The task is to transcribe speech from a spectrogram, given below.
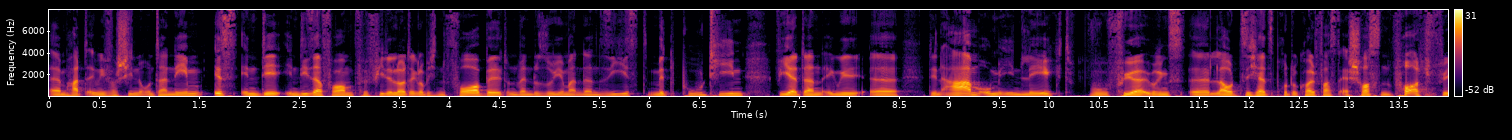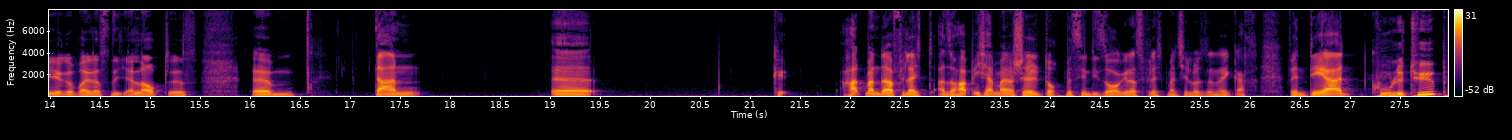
ähm, hat irgendwie verschiedene Unternehmen, ist in, de, in dieser Form für viele Leute, glaube ich, ein Vorbild. Und wenn du so jemanden dann siehst mit Putin, wie er dann irgendwie äh, den Arm um ihn legt, wofür er übrigens äh, laut Sicherheitsprotokoll fast erschossen worden wäre, weil das nicht erlaubt ist, ähm, dann äh, hat man da vielleicht, also habe ich an meiner Stelle doch ein bisschen die Sorge, dass vielleicht manche Leute dann denken, ach, wenn der coole Typ,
